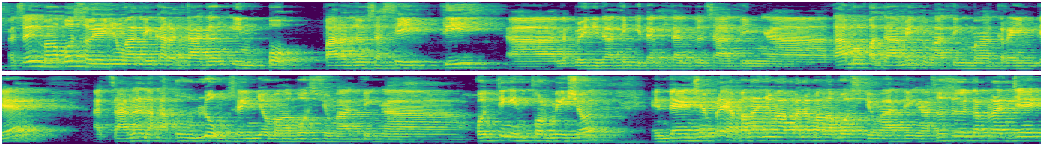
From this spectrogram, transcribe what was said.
At so yun mga boss, so yun yung ating karagdagang info para dun sa safety ah, na pwede nating idagdag dun sa ating ah, tamang paggamit ng ating mga grinder. At sana nakatulong sa inyo mga boss yung ating ah, konting information. And then syempre abangan nyo nga pala mga boss yung ating ah, susunod na project.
